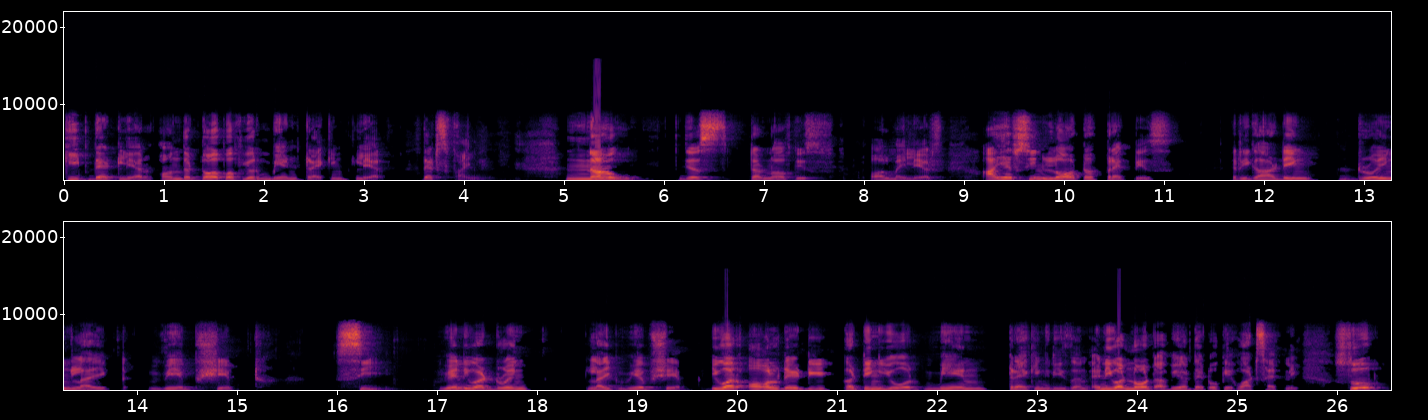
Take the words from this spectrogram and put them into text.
keep that layer on the top of your main tracking layer. That's fine. Now, just turn off this all my layers. I have seen lot of practice regarding drawing like wave shaped. See, when you are drawing like wave shape, you are already cutting your main tracking region and you are not aware that okay, what's happening. So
